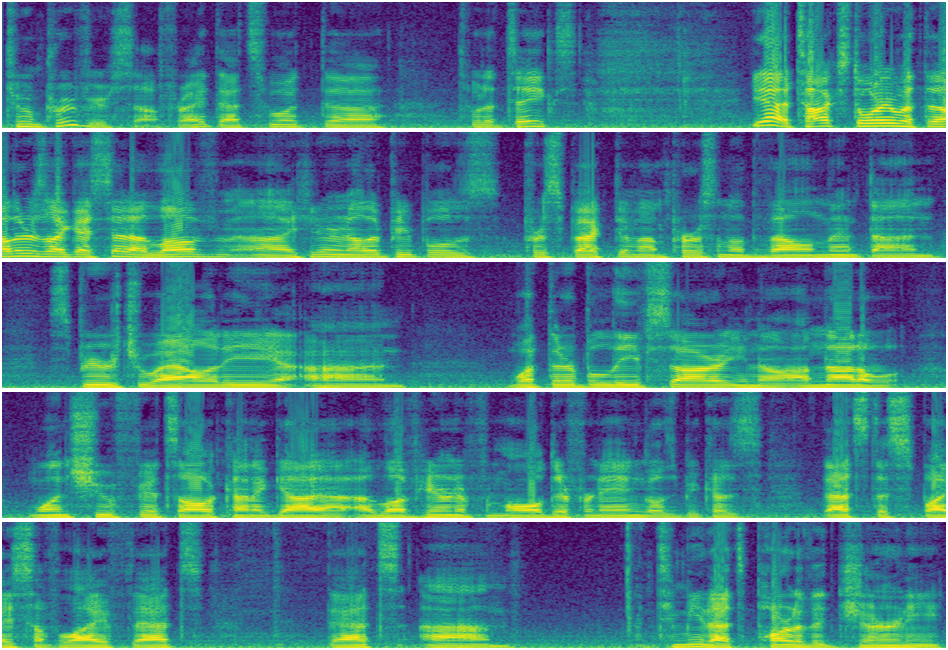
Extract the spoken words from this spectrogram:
to improve yourself right? That's what uh, that's what it takes. Yeah talk story with others. Like i said i love uh, hearing other people's perspective on personal development on spirituality on what their beliefs are. You know i'm not a one shoe fits all kind of guy. I, I love hearing it from all different angles because that's the spice of life. That's that's um, to me that's part of the journey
